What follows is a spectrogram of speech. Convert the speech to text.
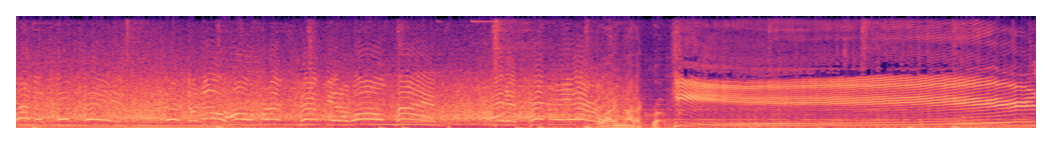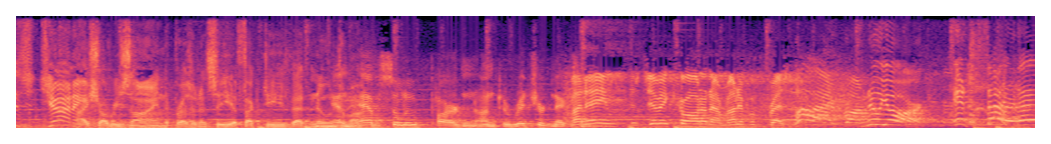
7-15. There's a new home run champion of all time, and it's Henry Aaron. Well, I'm not a crook. Here's Johnny. I shall resign the presidency effective at noon An tomorrow. absolute pardon unto Richard Nixon. My name is Jimmy Carter, and I'm running for president. Live from New York, it's Saturday night.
